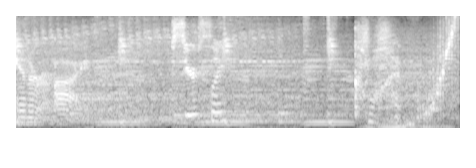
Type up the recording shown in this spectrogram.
inner eye. Seriously? Come on.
